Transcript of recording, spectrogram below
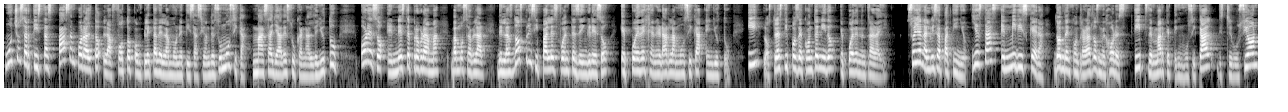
muchos artistas pasan por alto la foto completa de la monetización de su música, más allá de su canal de YouTube. Por eso, en este programa vamos a hablar de las dos principales fuentes de ingreso que puede generar la música en YouTube y los tres tipos de contenido que pueden entrar ahí. Soy Ana Luisa Patiño y estás en mi disquera, donde encontrarás los mejores tips de marketing musical, distribución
